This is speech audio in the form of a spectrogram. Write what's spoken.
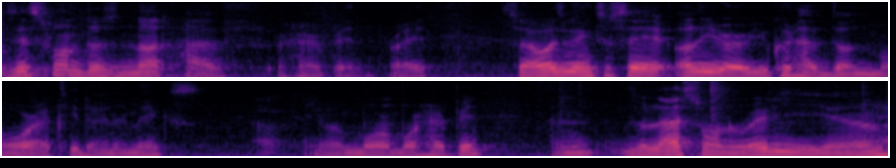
So this one does not have a hairpin, right? So I was going to say earlier you could have done more actually dynamics, Okay. you know, more more hairpin, and the last one really. Um,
